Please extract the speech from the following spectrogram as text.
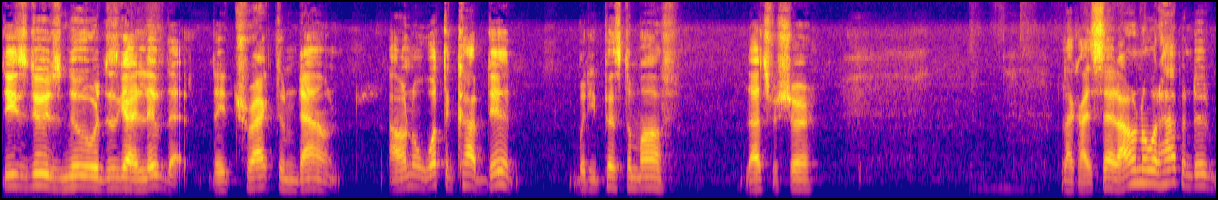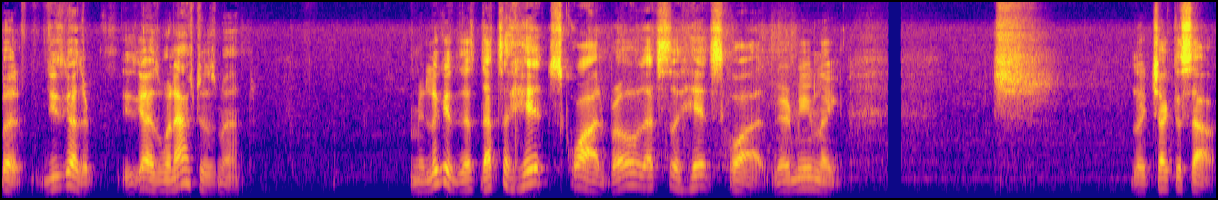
These dudes knew where this guy lived at. They tracked him down. I don't know what the cop did, but he pissed him off. That's for sure. Like I said, I don't know what happened, dude, but these guys are these guys went after this man. I mean, look at this. That's a hit squad, bro. That's a hit squad. You know what I mean? Like, like check this out.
